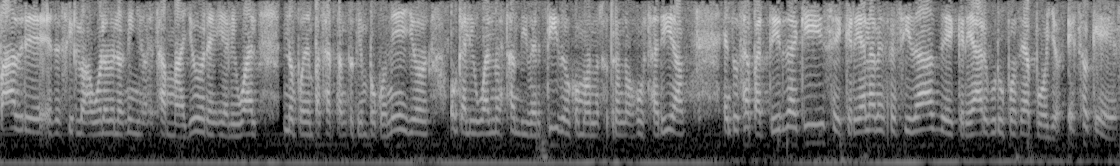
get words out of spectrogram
padres, es decir, los abuelos de los niños están mayores y al igual no pueden pasar tanto tiempo con ellos o que al igual no es tan divertido como a nosotros nos gustaría. Entonces, a partir de aquí se crea la necesidad de crear grupos de apoyo. ¿Esto qué es?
